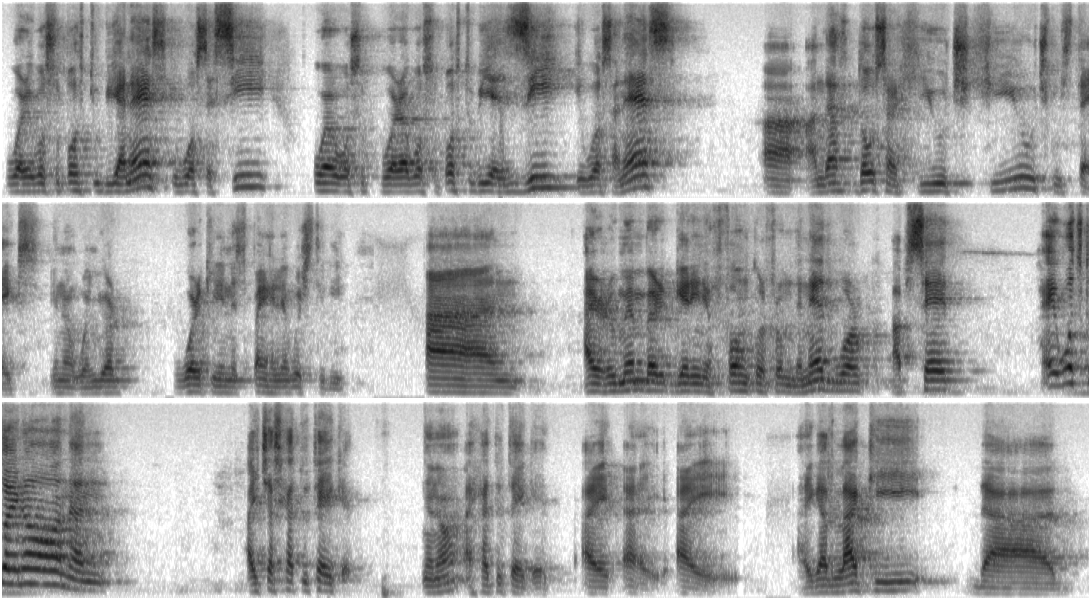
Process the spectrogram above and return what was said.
where it was supposed to be an S, it was a C. Where, was, where it was supposed to be a Z, it was an S. Uh, and that, those are huge, huge mistakes, you know, when you're working in Spanish language TV. And I remember getting a phone call from the network, upset. Hey, what's going on? And I just had to take it. You know, I had to take it. I I I, I got lucky that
